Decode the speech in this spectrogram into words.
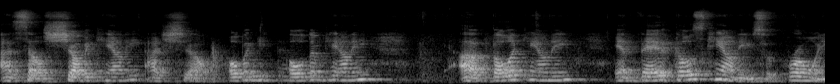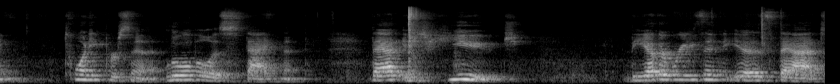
I sell Shelby County, I sell Oldham, Oldham County, uh, Bullitt County, and they, those counties are growing 20%. Louisville is stagnant. That is huge. The other reason is that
